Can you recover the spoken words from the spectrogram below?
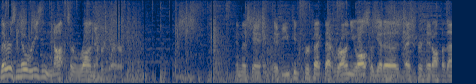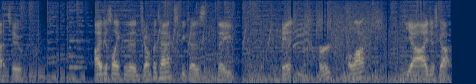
There is no reason not to run everywhere in this game. If you could perfect that run, you also get an extra hit off of that too. I just like the jump attacks because they hit and hurt a lot. Yeah, I just got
